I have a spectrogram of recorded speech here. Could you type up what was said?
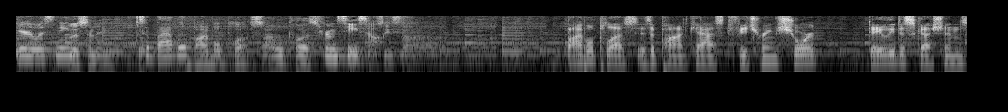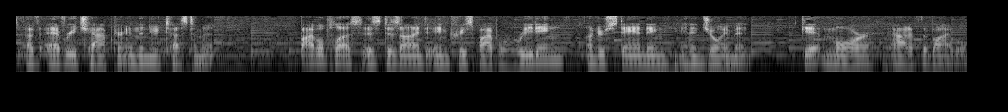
You're listening, listening to, to Bible Bible Plus Bible Plus from Seesaw. Seesaw. Bible Plus is a podcast featuring short, daily discussions of every chapter in the New Testament. Bible Plus is designed to increase Bible reading, understanding, and enjoyment. Get more out of the Bible.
